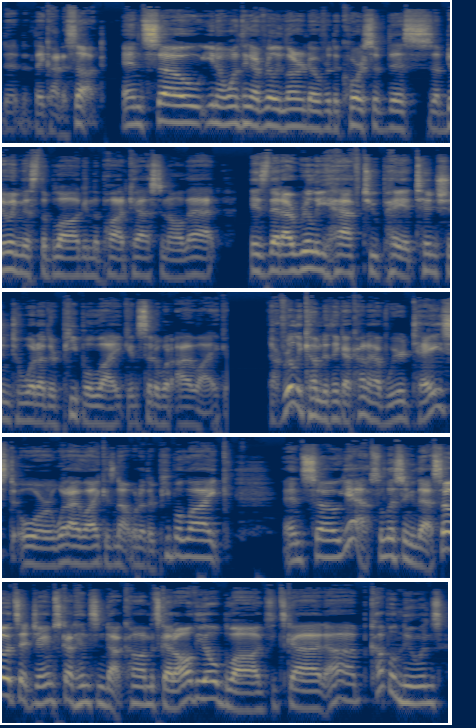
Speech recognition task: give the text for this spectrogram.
that they kind of sucked. And so you know one thing i've really learned over the course of this of doing this the blog and the podcast and all that is that i really have to pay attention to what other people like instead of what i like. I've really come to think i kind of have weird taste or what i like is not what other people like. And so yeah so listening to that. So it's at jamesscotthenson.com it's got all the old blogs. It's got uh, a couple new ones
